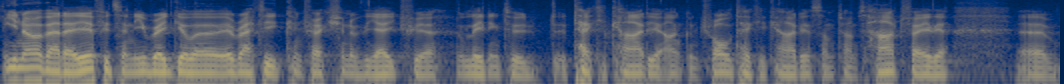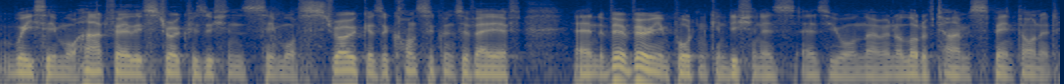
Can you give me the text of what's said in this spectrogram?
you know about AF, it's an irregular, erratic contraction of the atria leading to tachycardia, uncontrolled tachycardia, sometimes heart failure. Uh, we see more heart failure, stroke physicians see more stroke as a consequence of AF, and a very, very important condition, as, as you all know, and a lot of time is spent on it.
